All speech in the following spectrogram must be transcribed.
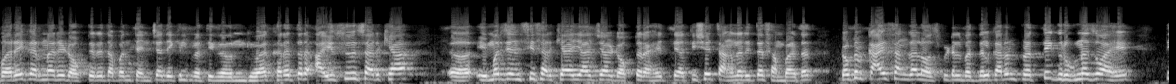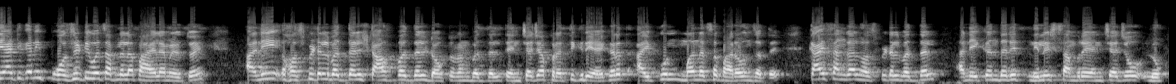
बरे करणारे डॉक्टर आहेत आपण त्यांच्या देखील प्रतिक्रिया जाणून घेऊया. खरं तर आयसीयू सारख्या इमर्जन्सी सारख्या या ज्या डॉक्टर आहेत ते अतिशय चांगल्यारीत्या सांभाळतात. डॉक्टर काय सांगाल हॉस्पिटलबद्दल? कारण प्रत्येक रुग्ण जो आहे ते या ठिकाणी पॉझिटिव्हच आपल्याला पाहायला मिळतोय. आणि हॉस्पिटलबद्दल स्टाफबद्दल डॉक्टरांबद्दल त्यांच्या ज्या प्रतिक्रिया आहे खरंच ऐकून मन असं भारावून जाते काय सांगाल हॉस्पिटलबद्दल? आणि एकंदरीत निलेश सांबरे यांच्या जो लोक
